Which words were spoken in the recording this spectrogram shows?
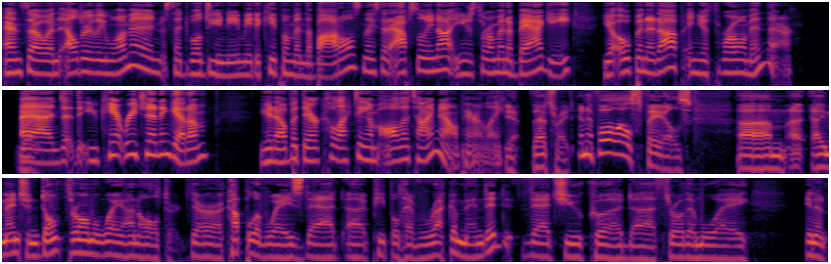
And so an elderly woman said, Well, do you need me to keep them in the bottles? And they said, Absolutely not. You just throw them in a baggie, you open it up, and you throw them in there. Right. And that you can't reach in and get them, you know, but they're collecting them all the time now, apparently. Yeah, that's right. And if all else fails, um, I, I, mentioned don't throw them away unaltered. There are a couple of ways that uh, people have recommended that you could uh, throw them away in an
